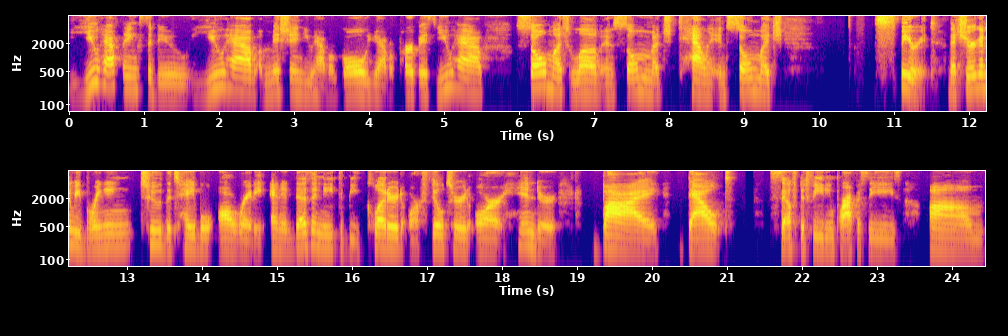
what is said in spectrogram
You have things to do, you have a mission, you have a goal, you have a purpose, you have so much love and so much talent and so much spirit that you're going to be bringing to the table already. And it doesn't need to be cluttered or filtered or hindered by doubt, self defeating prophecies, um,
